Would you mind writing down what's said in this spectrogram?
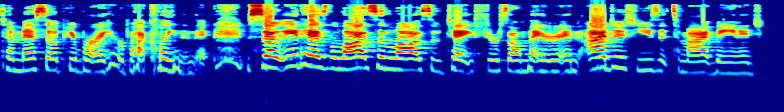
to mess up your brayer by cleaning it? So it has lots and lots of textures on there and I just use it to my advantage.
